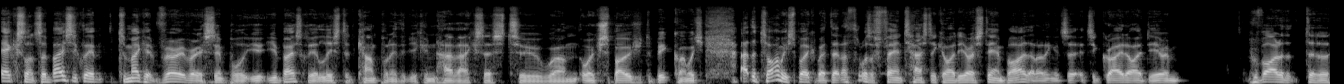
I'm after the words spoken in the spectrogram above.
Excellent. So basically, to make it very, very simple, you, are basically a listed company that you can have access to um, or exposure to Bitcoin. Which, at the time we spoke about that, I thought it was a fantastic idea. I stand by that. I think it's a it's a great idea, and provided that uh,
